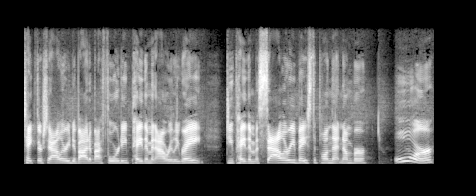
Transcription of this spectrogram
take their salary, divide it by 40, pay them an hourly rate do you pay them a salary based upon that number? Or,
